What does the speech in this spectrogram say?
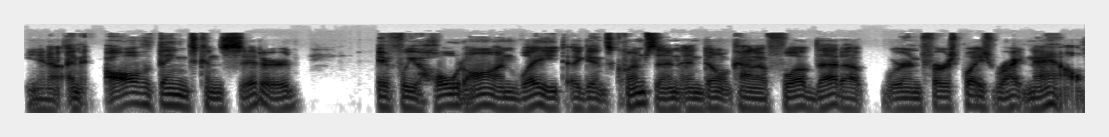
You know, and all the things considered, if we hold on late against Clemson and don't kind of flub that up, we're in first place right now,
